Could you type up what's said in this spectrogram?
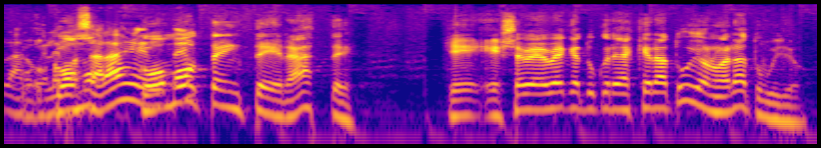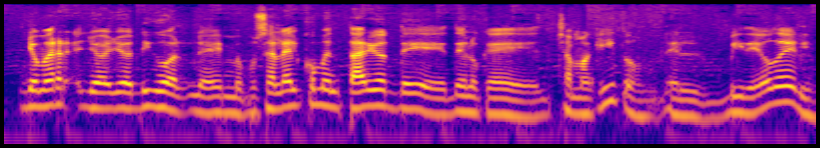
Claro que le ¿Cómo- pasa a la gente. ¿Cómo te enteraste que ese bebé que tú creías que era tuyo no era tuyo? Yo, me, yo, yo digo, le- me puse a leer comentarios de, de lo que el chamaquito, del video de él,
